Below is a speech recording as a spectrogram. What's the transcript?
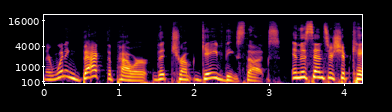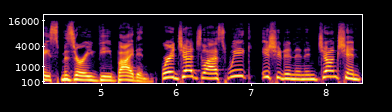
They're winning back the power that Trump gave these thugs. In the censorship case, Missouri v. Biden, where a judge last week issued an injunction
